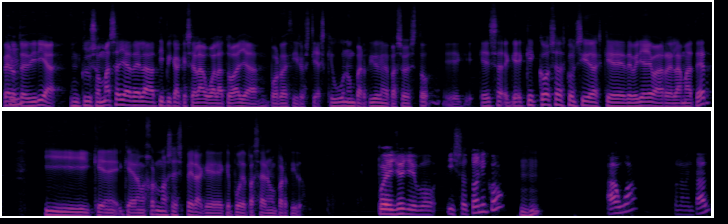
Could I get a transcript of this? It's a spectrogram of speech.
Pero te diría, incluso más allá de la típica que es el agua, la toalla, por decir, hostia, es que hubo en un partido que me pasó esto. ¿qué, cosas consideras que debería llevar el amateur y que, a lo mejor no se espera que, puede pasar en un partido? Pues yo llevo isotónico, agua, fundamental,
